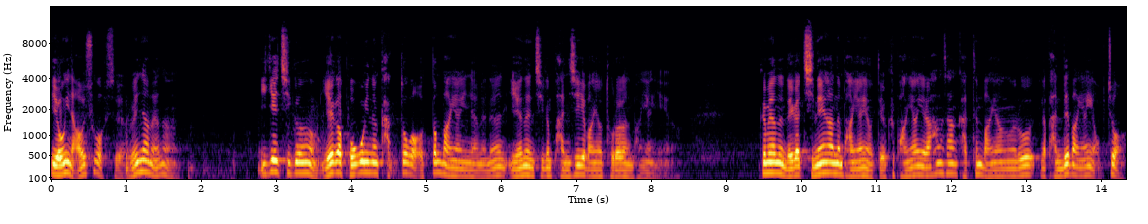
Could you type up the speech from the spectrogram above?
0이 나올 수가 없어요. 왜냐면은 이게 지금 얘가 보고 있는 각도가 어떤 방향이냐면은 얘는 지금 반시계 방향으로 돌아가는 방향이에요 그러면은 내가 진행하는 방향이 어때요? 그 방향이랑 항상 같은 방향으로 그러니까 반대 방향이 없죠.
